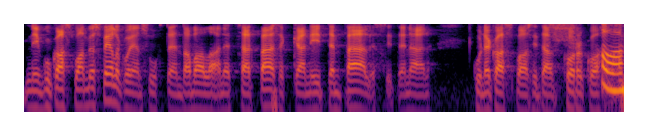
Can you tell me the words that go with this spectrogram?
niin kuin kasvaa myös velkojen suhteen tavallaan, että sä et pääsekään niiden päälle sitten enää, kun ne kasvaa sitä korkoa? Joo.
